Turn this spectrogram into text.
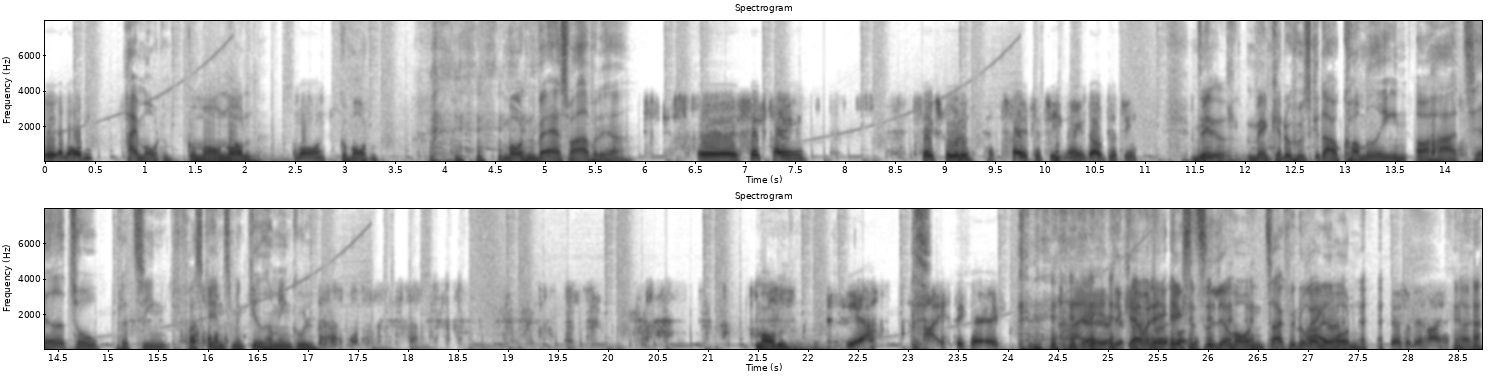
Det er Morten. Hej Morten. Godmorgen, Morten. Godmorgen. Godmorgen. Morten, hvad er svaret på det her? Øh, 6 træning. 6 guld, 3 platin og en dobbeltplatin. Men, men kan du huske, der er jo kommet en og har taget to platin fra Skins, men givet ham en guld? Morten? Ja. Nej, det kan jeg ikke. Nej, det kan man ikke. Ikke så tidligere om morgenen. Tak fordi du ringede, Morten. Det er så lidt hej.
